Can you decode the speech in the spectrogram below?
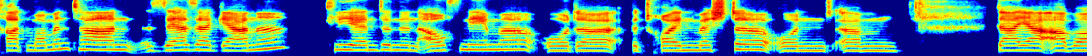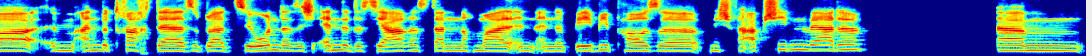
gerade momentan sehr, sehr gerne Klientinnen aufnehme oder betreuen möchte und ähm, Da ja aber im Anbetracht der Situation, dass ich Ende des Jahres dann nochmal in eine Babypause mich verabschieden werde, ähm,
